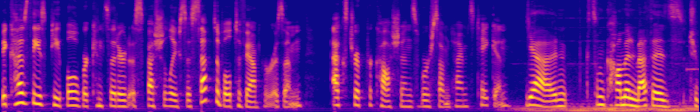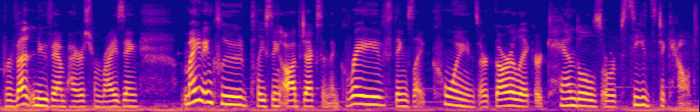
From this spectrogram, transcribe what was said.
Because these people were considered especially susceptible to vampirism, extra precautions were sometimes taken. Yeah, and some common methods to prevent new vampires from rising might include placing objects in the grave, things like coins or garlic or candles or seeds to count.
